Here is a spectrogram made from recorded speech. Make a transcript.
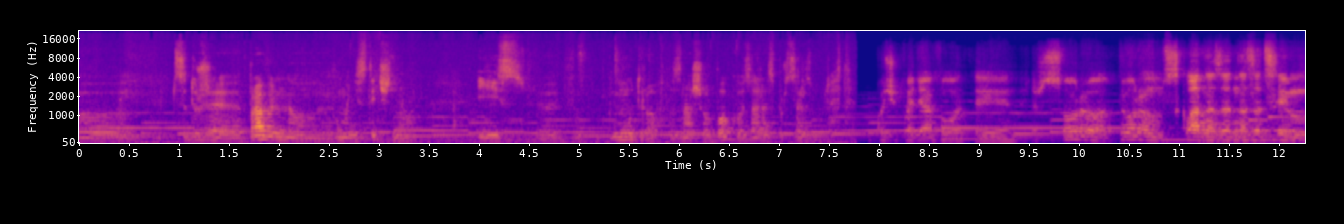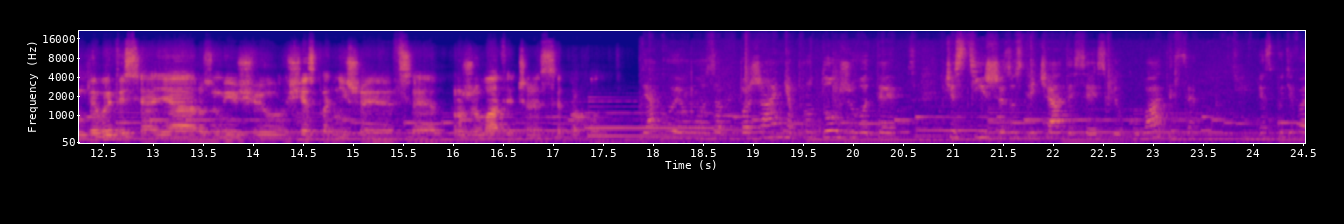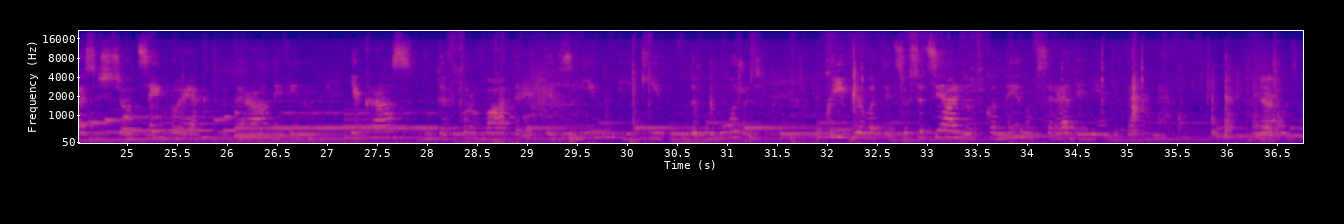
це дуже правильно, гуманістично і е, мудро з нашого боку зараз про це розмовляти. Хочу подякувати режисеру, акторам. Складно за, на- за цим дивитися. Я розумію, що ще складніше це проживати через це проходити. Дякуємо за бажання продовжувати частіше зустрічатися і спілкуватися. Я сподіваюся, що цей проєкт ветерани він якраз буде формувати тих змін, які допоможуть укріплювати цю соціальну тканину всередині ДТР. Дякую.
